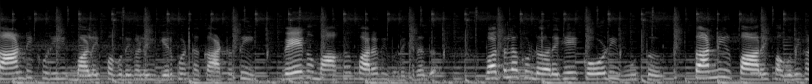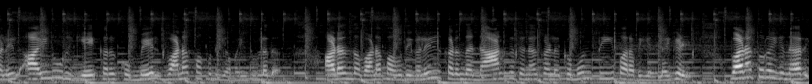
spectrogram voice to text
தாண்டிக்குடி மலைப்பகுதிகளில் ஏற்பட்ட காட்டுத்தீ வேகமாக பரவி வருகிறது. வத்தலக்குண்டு அருகே கோடி ஊத்து தண்ணீர் பாறை பகுதிகளில் ஐநூறு ஏக்கருக்கும் மேல் வனப்பகுதி அமைந்துள்ளது. அடர்ந்த வனப்பகுதிகளில் கடந்த நான்கு தினங்களுக்கு முன் தீ பரவிய நிலையில் வனத்துறையினர்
